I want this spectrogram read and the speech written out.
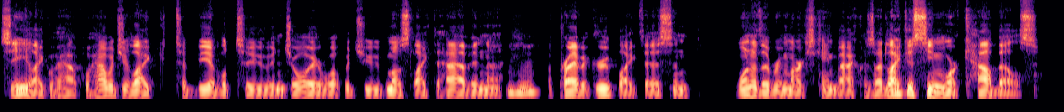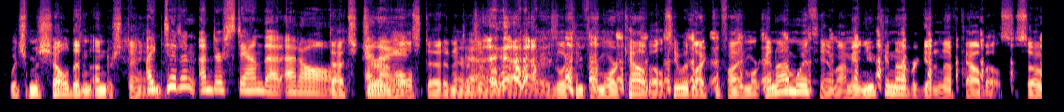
see like how, how would you like to be able to enjoy or what would you most like to have in a, Mhm. a private group like this and one of the remarks came back was i'd like to see more cowbells which michelle didn't understand I didn't understand that at all. That's And Jared I- Halstead in Arizona, by the way. He's looking for more cowbells. He would like to find more. And I'm with him. I mean, you can never get enough cowbells. So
